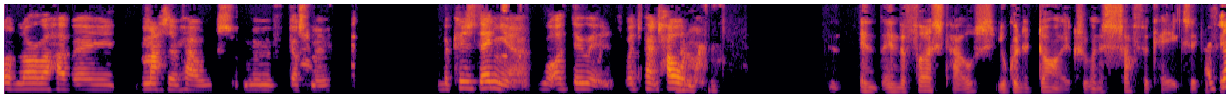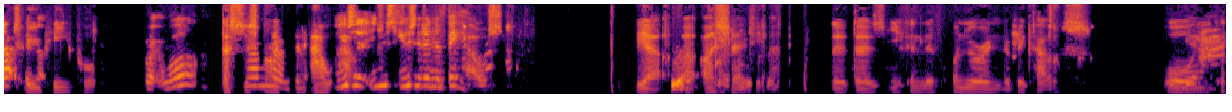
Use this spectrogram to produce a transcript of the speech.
I'd rather have a massive house with just me. Because then, yeah, what I'd do is, well, it depends how old am I. In in the first house, you're going to die because you're going to suffocate because it can Exactly, fit two people. Wait, what? That's just no. like an You outhouse. said, you, you said in the big house. Yeah, uh, I said yeah. There, there's you can live on your own in a big house, or Yeah. you can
